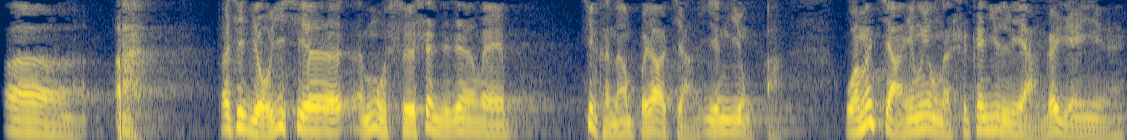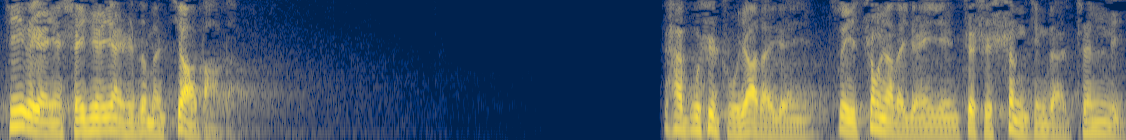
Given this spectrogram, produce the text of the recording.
呃，而且有一些牧师甚至认为尽可能不要讲应用啊。我们讲应用呢，是根据两个原因。第一个原因，神学院是这么教导的，这还不是主要的原因。最重要的原因，这是圣经的真理。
